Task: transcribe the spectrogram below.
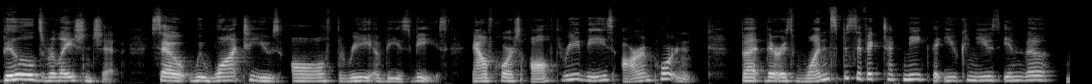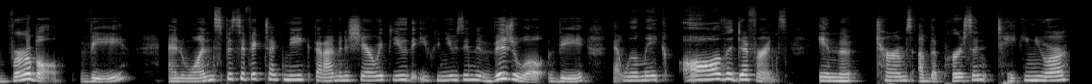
builds relationship. So we want to use all three of these V's. Now, of course, all three V's are important, but there is one specific technique that you can use in the verbal V and one specific technique that I'm going to share with you that you can use in the visual V that will make all the difference in the terms of the person taking your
